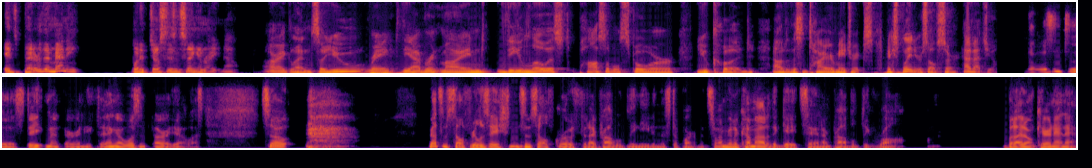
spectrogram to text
It's better than many, but it just isn't singing right now. All right, Glenn. So you ranked the Aberrant Mind the lowest possible score you could out of this entire matrix. Explain yourself, sir. Have at you. That wasn't a statement or anything. I wasn't. All right. Yeah, it was. So, got some self realization and some self growth that I probably need in this department. So, I'm going to come out of the gate saying I'm probably wrong, but I don't care. Nah, nah.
